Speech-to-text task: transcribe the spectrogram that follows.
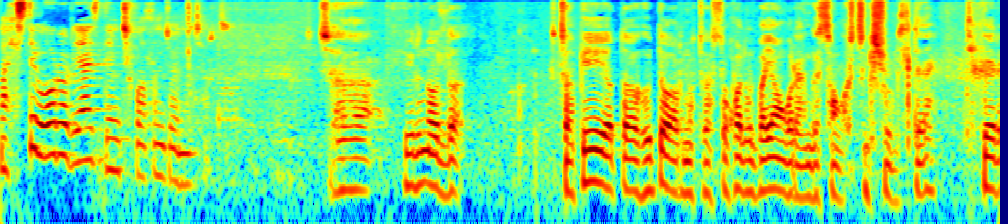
Малчтыг өөрөөр яаж дэмжих боломж байна гэж харж байна? За ер нь бол за би одоо хөдөө орнот асуухал бол Баянгор аймгаас сонгогдсон гишүүн л дээ. Тэгэхээр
